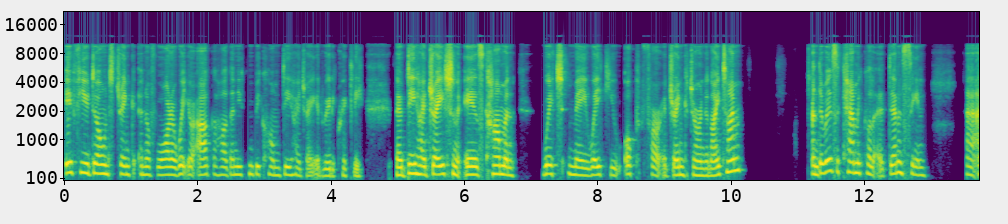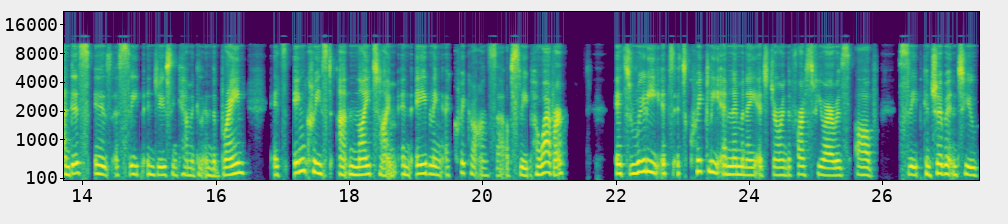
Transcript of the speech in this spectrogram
if you don't drink enough water with your alcohol, then you can become dehydrated really quickly. Now, dehydration is common, which may wake you up for a drink during the nighttime. And there is a chemical, adenosine, uh, and this is a sleep-inducing chemical in the brain. It's increased at nighttime, enabling a quicker onset of sleep. However, it's really, it's, it's quickly eliminated during the first few hours of sleep, contributing to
